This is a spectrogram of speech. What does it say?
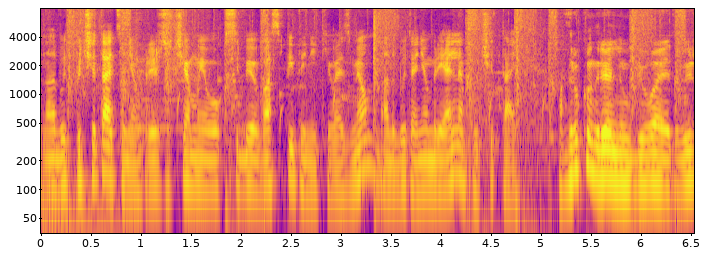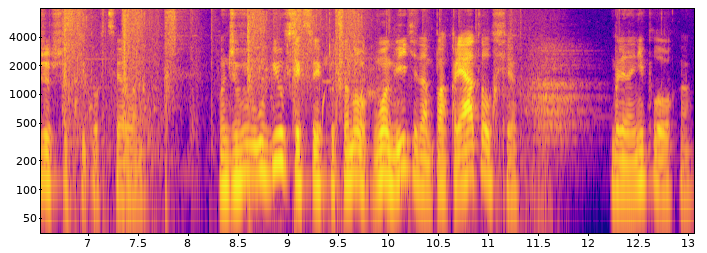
надо будет почитать о нем, прежде чем мы его к себе воспитанники возьмем. Надо будет о нем реально почитать. А вдруг он реально убивает выживших, типа, в целом? Он же убил всех своих пацанов. Вон, видите, там попрятал всех. Блин, а неплохо.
